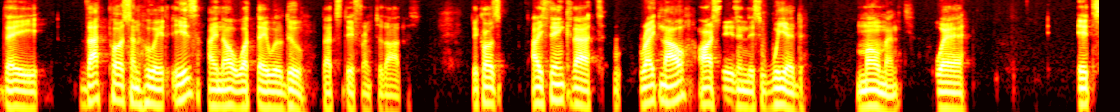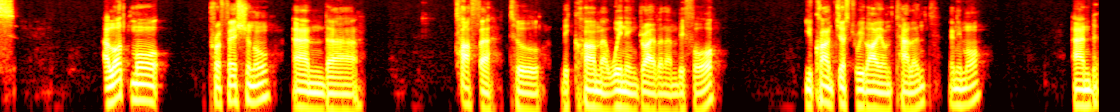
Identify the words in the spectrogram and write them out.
they that person who it is. I know what they will do. That's different to the others, because I think that right now RC is in this weird moment where it's a lot more professional and uh, tougher to become a winning driver than before you can't just rely on talent anymore. And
